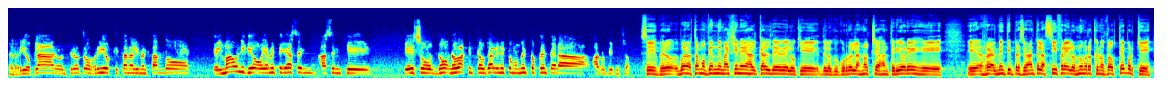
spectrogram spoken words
el Río Claro, entre otros ríos que están alimentando el Maule y que obviamente que hacen, hacen que que eso no, no baje el caudal en estos momentos frente a la Constitución. Sí, pero bueno, estamos viendo imágenes, alcalde, de lo que, de lo que ocurrió en las noches anteriores. Eh, eh, es realmente impresionante la cifra y los números que nos da usted, porque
